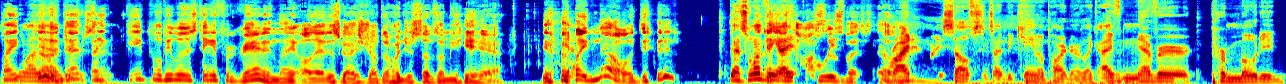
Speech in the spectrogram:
Like, 100%. that's like people people just take it for granted. Like, oh, yeah, this guy's dropped hundred subs on me. Yeah, you know, Yeah. like no, dude. That's one thing Like, I awesome, always prided myself since I became a partner. Like I've never promoted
